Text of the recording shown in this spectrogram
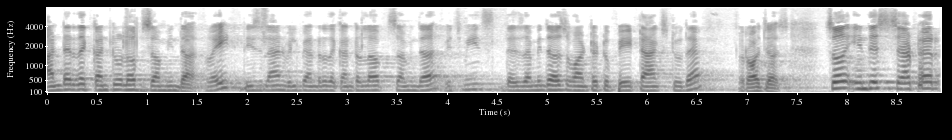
under the control of zamindar right? These land will be under the control of zamindar which means the zamindars wanted to pay tax to the Rajas. So in this chapter,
